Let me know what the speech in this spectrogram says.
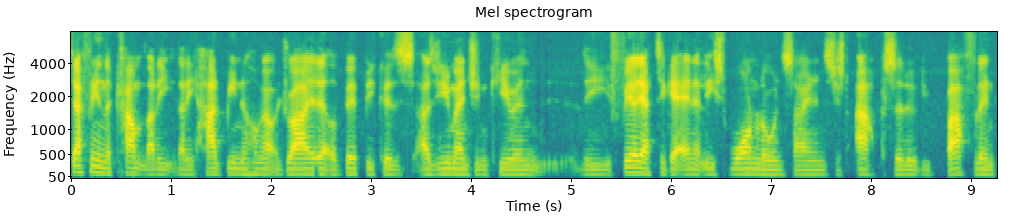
definitely in the camp that he that he had been hung out to dry a little bit because, as you mentioned, Kieran, the failure to get in at least one loan signing is just absolutely baffling.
